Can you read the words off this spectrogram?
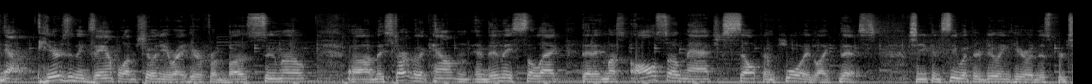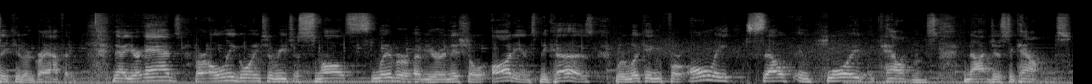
now here's an example I'm showing you right here from BuzzSumo um, they start with accountant and then they select that it must also match self-employed like this so you can see what they're doing here in this particular graphic. Now your ads are only going to reach a small sliver of your initial audience because we're looking for only self-employed accountants not just accountants.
